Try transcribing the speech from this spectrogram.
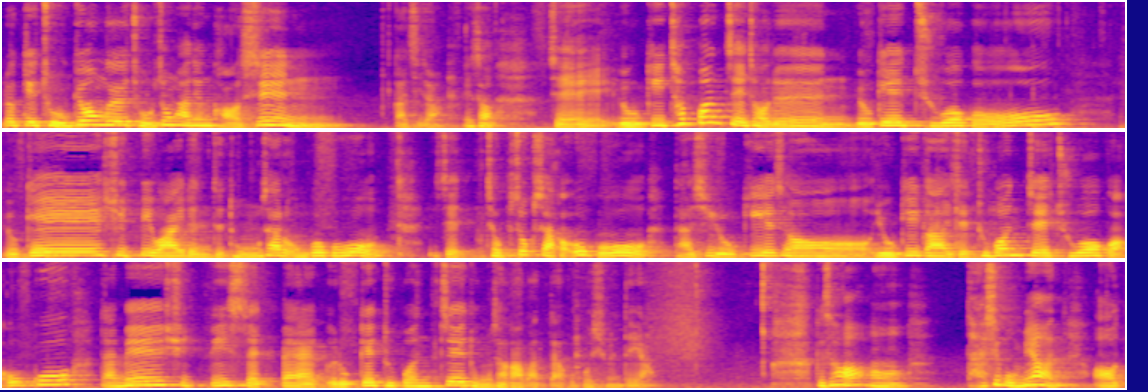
이렇게 조경을 조종하는 것은 까지죠. 그래서 이제 여기 첫 번째 절은 요게 주어고 요게 should be widened 동사로 온 거고 이제 접속사가 오고 다시 여기에서 여기가 이제 두 번째 주어가 오고 그다음에 should be set back 이렇게 두 번째 동사가 왔다고 보시면 돼요. 그래서 어 다시 보면 어,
